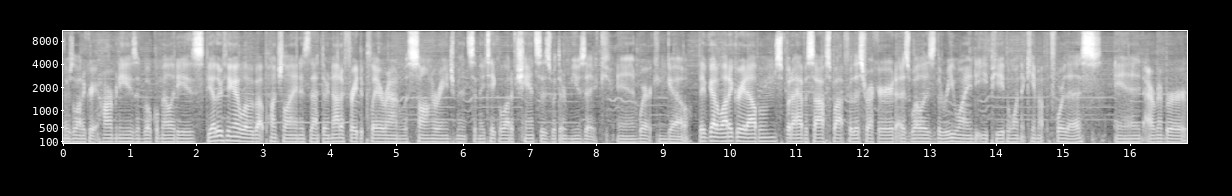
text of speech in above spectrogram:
There's a lot of great harmonies and vocal melodies. The other thing I love about Punchline is that they're not afraid to play around with song arrangements and they take a lot of chances with their music and where it can go. They've got a lot of great albums, but I have a soft spot for this record as well as the Rewind EP, the one that came out before this. And I remember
